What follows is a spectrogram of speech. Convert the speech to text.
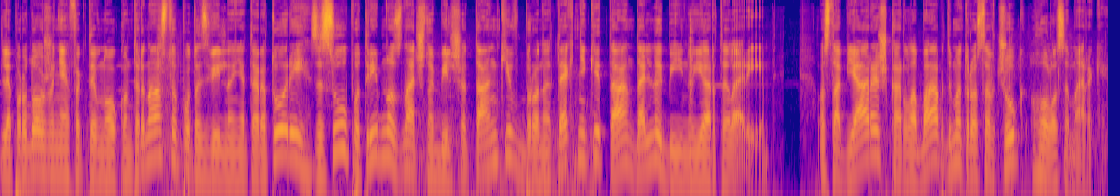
для продовження ефективного контрнаступу та звільнення територій ЗСУ потрібно значно більше танків, бронетехніки та дальнобійної артилерії. Остап Яриш, Карла Баб, Дмитро Савчук, Голос Америки.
